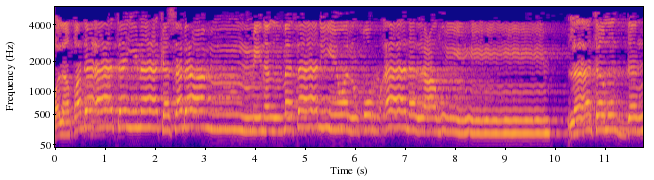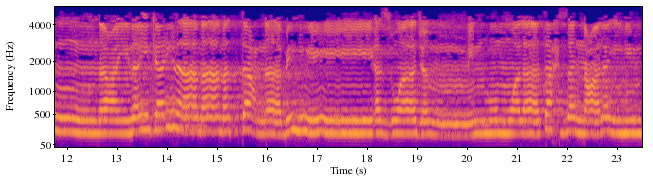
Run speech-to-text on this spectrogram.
ولقد آتيناك سبعا من المثاني والقرآن العظيم. لا تمدن عينيك إلى ما متعنا به أزواجا منهم ولا تحزن عليهم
